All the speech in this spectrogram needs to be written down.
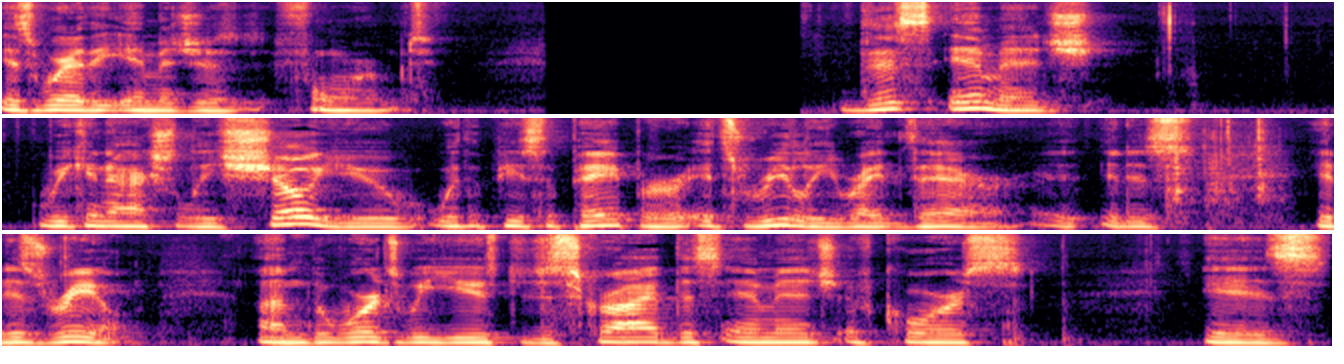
is where the image is formed. This image we can actually show you with a piece of paper. It's really right there. it, it is, it is real. Um, the words we use to describe this image, of course, is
